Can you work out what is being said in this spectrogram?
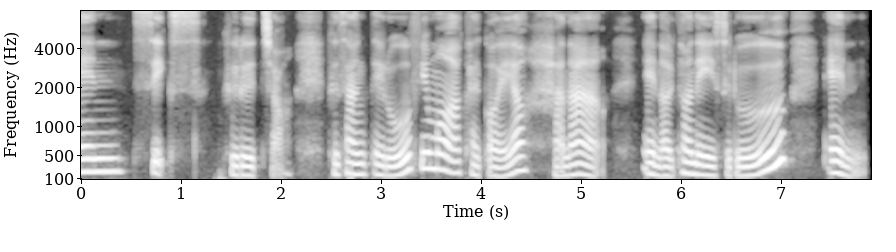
and 6 그렇죠. 그 상태로 퓨머악 할 거예요. 하나 and alternate로 and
